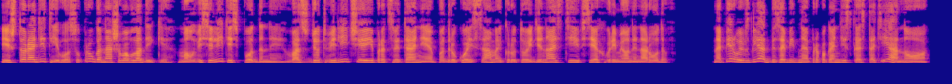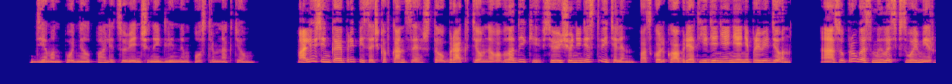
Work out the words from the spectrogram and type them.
И что родит его супруга нашего владыки. Мол, веселитесь, подданные, вас ждет величие и процветание под рукой самой крутой династии всех времен и народов. На первый взгляд безобидная пропагандистская статья, но... Демон поднял палец, увенчанный длинным острым ногтем. Малюсенькая приписочка в конце, что брак темного владыки все еще не действителен, поскольку обряд единения не проведен, а супруга смылась в свой мир.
